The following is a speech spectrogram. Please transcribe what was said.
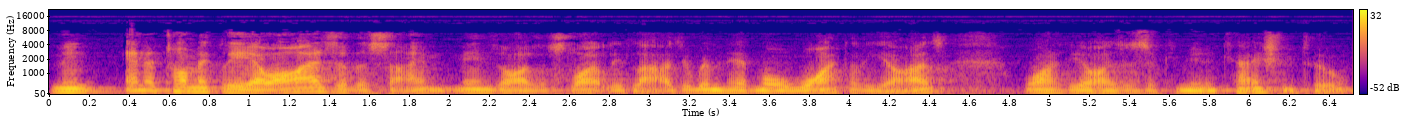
I mean, anatomically our eyes are the same. Men's eyes are slightly larger. Women have more white of the eyes. White of the eyes is a communication tool.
